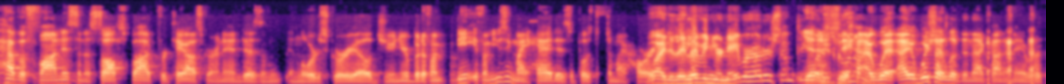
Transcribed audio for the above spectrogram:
have a fondness and a soft spot for Teoscar Hernandez and, and Lourdes Gurriel Jr. But if I'm being, if I'm using my head as opposed to my heart, why do they live in your neighborhood or something? Yeah, yeah I, w- I wish I lived in that kind of neighborhood.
